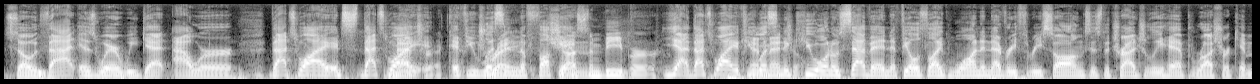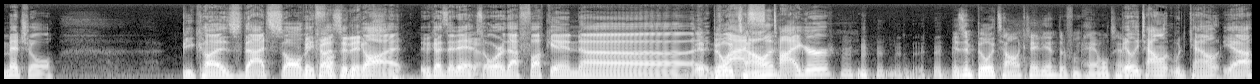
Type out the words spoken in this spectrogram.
So that is where we get our. That's why it's. That's why Metric. if you listen to fucking Justin Bieber. Yeah, that's why if you Kim listen Mitchell. to Q107, it feels like one in every three songs is the tragically hip Rush or Kim Mitchell. Because that's all they Because fucking it is. got. Because it is. Yeah. Or that fucking uh, Yeah, Billy Talent? Tiger. Isn't Billy Talent Canadian? They're from Hamilton. Billy Talent would count. Yeah,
